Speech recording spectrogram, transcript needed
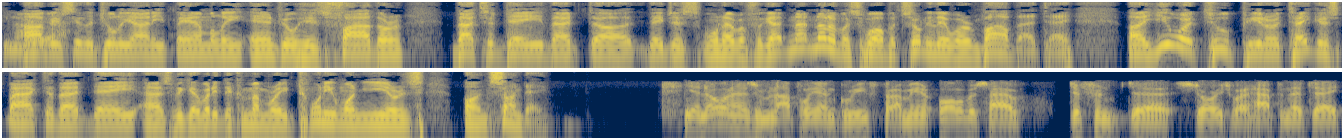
No, Obviously, the Giuliani family, Andrew, his father. That's a day that uh, they just won't ever forget. Not, none of us will, but certainly they were involved that day. Uh, you were too, Peter. Take us back to that day as we get ready to commemorate 21 years on Sunday. Yeah, no one has a monopoly on grief, but I mean, all of us have different uh, stories what happened that day.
